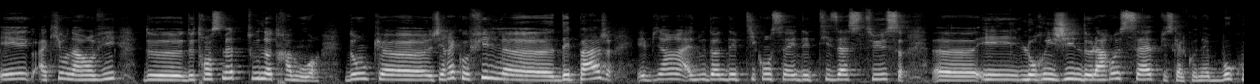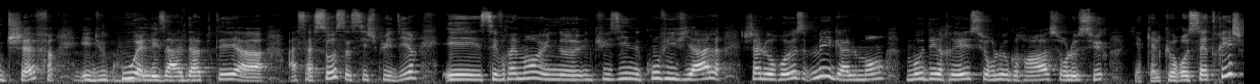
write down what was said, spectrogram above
et à qui on a envie de, transmettre tout notre amour. Donc, euh, je dirais qu'au fil euh, des pages, eh bien, elle nous donne des petits conseils, des petites astuces euh, et l'origine de la recette, puisqu'elle connaît beaucoup de chefs et du coup, elle les a adaptés à, sa sauce, si je puis dire. Et c'est vraiment une, cuisine conviviale, chaleureuse, mais également modérée sur le gras, sur le sucre. Il y a quelques recettes riches,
